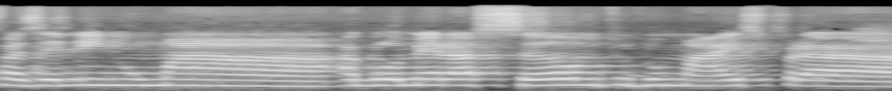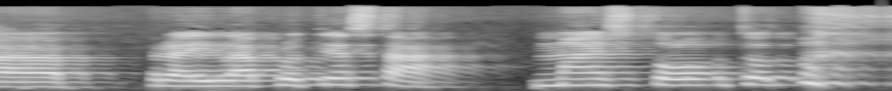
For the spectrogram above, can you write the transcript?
fazer nenhuma aglomeração e tudo mais para ir lá protestar. Mas tô, tô...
